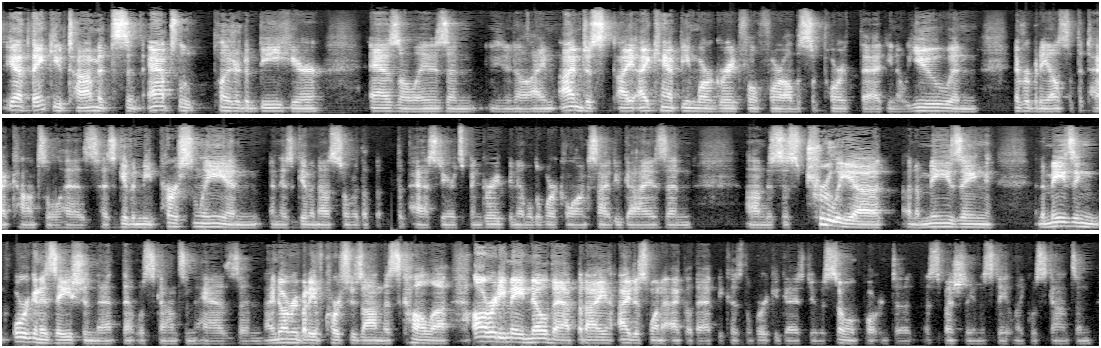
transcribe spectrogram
Yeah, thank you, Tom. It's an absolute pleasure to be here as always and you know i'm i'm just I, I can't be more grateful for all the support that you know you and everybody else at the tech council has has given me personally and and has given us over the, the past year it's been great being able to work alongside you guys and um, this is truly a, an amazing an amazing organization that that Wisconsin has, and I know everybody, of course, who's on this call uh, already may know that, but I I just want to echo that because the work you guys do is so important, to, especially in a state like Wisconsin.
